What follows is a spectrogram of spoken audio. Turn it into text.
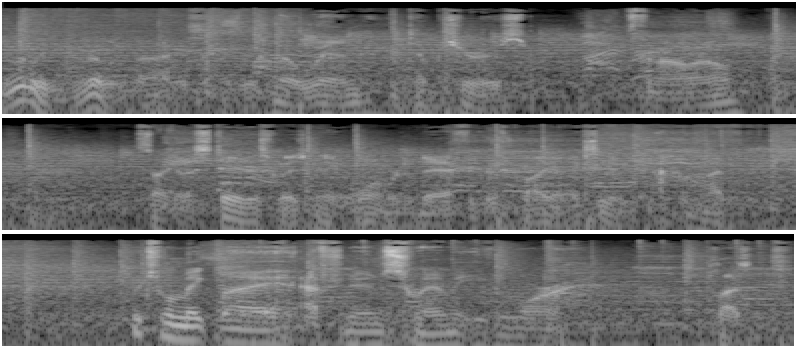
really, really nice. There's no wind. The temperature is phenomenal. It's not going to stay this way. It's going to get warmer today. I figure it's probably going to get hot, which will make my afternoon swim even more pleasant.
